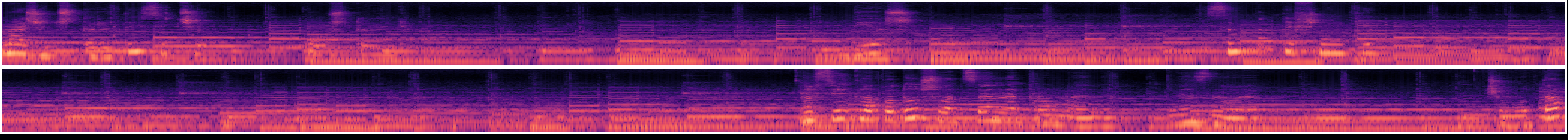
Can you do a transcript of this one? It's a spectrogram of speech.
Майже 4 тисячі коштують. Беж. Симпатичненькі. Ну, світла подошва це не про мене. Не знаю. Чому так,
